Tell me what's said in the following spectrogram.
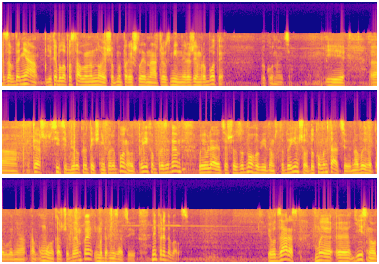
Завдання, яке було поставлено мною, щоб ми перейшли на трьохзмінний режим роботи, виконується. І е, теж всі ці бюрократичні перепони. От приїхав президент, виявляється, що з одного відомства до іншого документацію на виготовлення, там, умовно кажучи, БМП і модернізацію не передавалося. І от зараз ми е, дійсно от,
